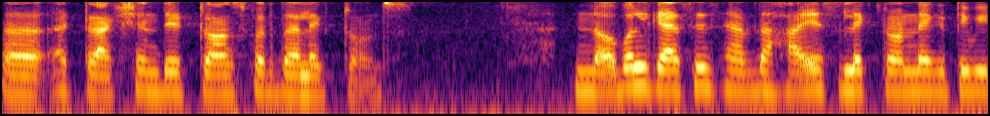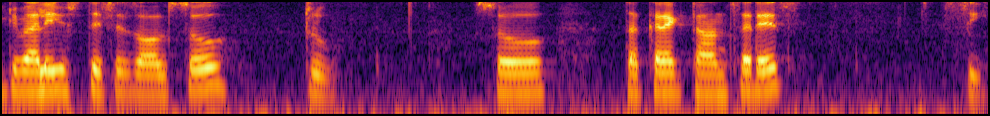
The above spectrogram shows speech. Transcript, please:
uh, attraction. They transfer the electrons. Noble gases have the highest electron negativity values. This is also true. So the correct answer is C.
